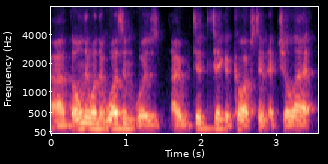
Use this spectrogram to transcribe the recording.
Uh, the only one that wasn't was I did take a co-op stint at Gillette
